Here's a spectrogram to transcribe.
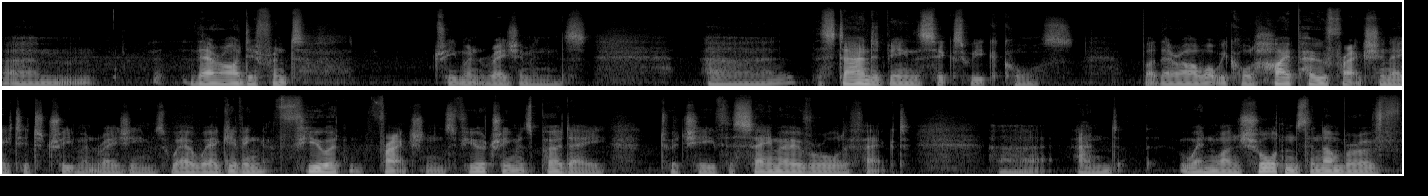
um, there are different treatment regimens. Uh, the standard being the six week course, but there are what we call hypofractionated treatment regimes where we're giving fewer fractions, fewer treatments per day to achieve the same overall effect. Uh, and when one shortens the number of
